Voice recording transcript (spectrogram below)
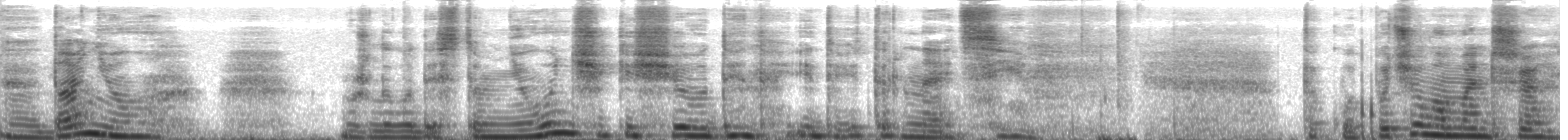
Е, Даніо, можливо, десь там ніончики ще один і дві тернеції. Так от, почала менше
